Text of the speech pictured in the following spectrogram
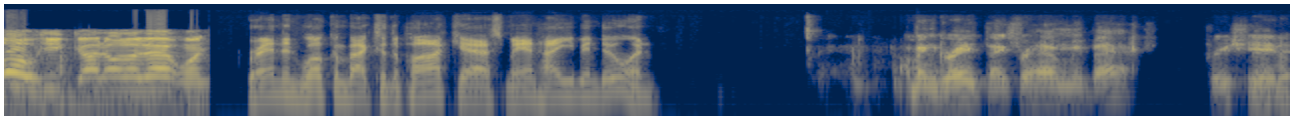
Oh, he got all of that one. Brandon, welcome back to the podcast, man. How you been doing? I've been great. Thanks for having me back. Appreciate yeah,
